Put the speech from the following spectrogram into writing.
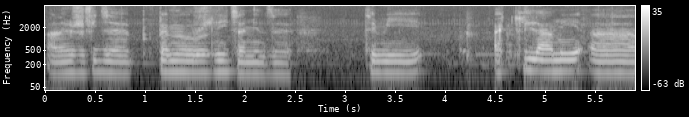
Ale już widzę pewną różnicę między tymi akilami a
